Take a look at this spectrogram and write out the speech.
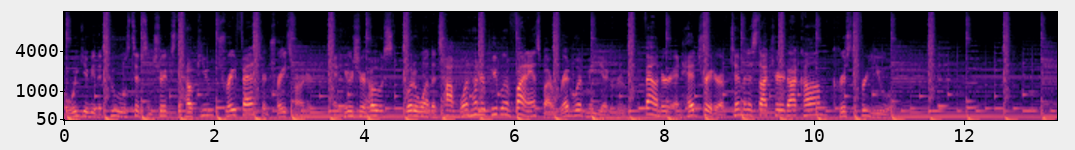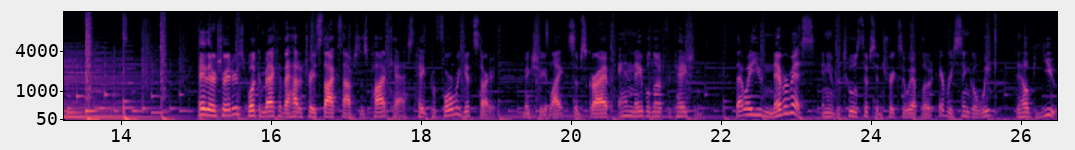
where we give you the tools, tips, and tricks to help you trade faster and trade smarter. And here's your host, voted one of the top 100 people in finance by Redwood Media Group, founder and head trader of 10MinuteStockTrader.com, Christopher Uhl. Hey there, traders. Welcome back to the How to Trade Stocks and Options podcast. Hey, before we get started, make sure you like, subscribe, and enable notifications. That way, you never miss any of the tools, tips, and tricks that we upload every single week to help you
